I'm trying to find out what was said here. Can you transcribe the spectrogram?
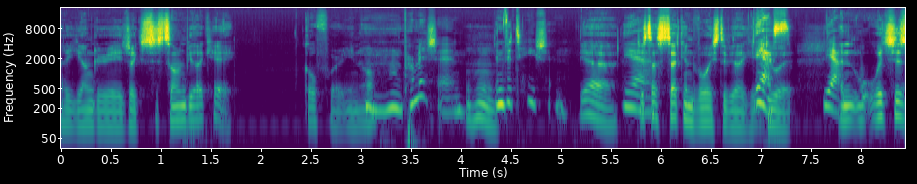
at a younger age. Like just someone be like, "Hey, go for it," you know? Mm, permission, invitation. Yeah, Yeah. Just a second voice to be like, "Hey, do it." Yeah. And which is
